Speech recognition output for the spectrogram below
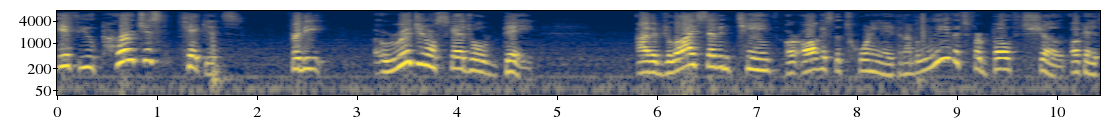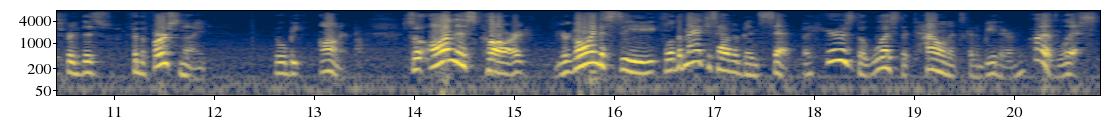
if you purchased tickets for the original scheduled date, either July 17th or August the 28th, and I believe it's for both shows. Okay, it's for this for the first night. It will be honored. So on this card, you're going to see, well, the matches haven't been set, but here's the list of talent that's going to be there. What a list.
